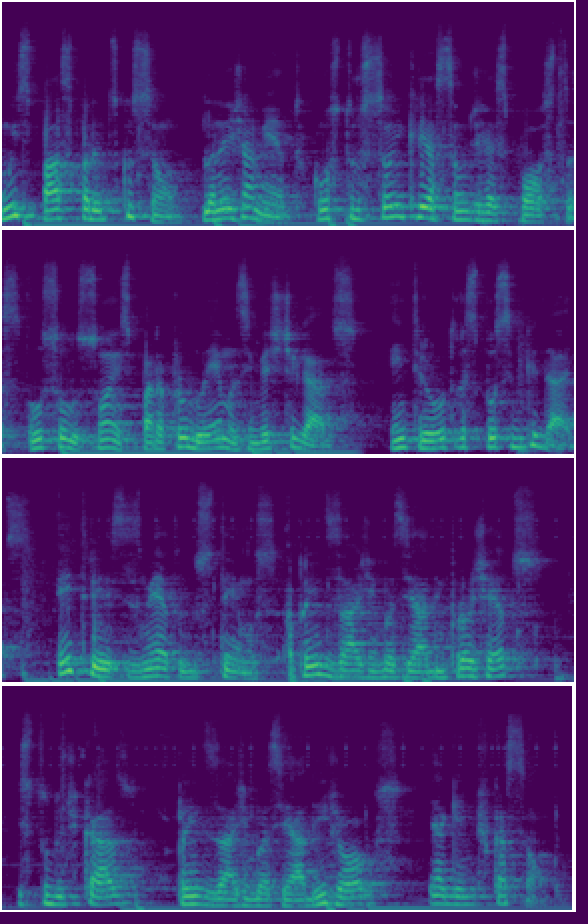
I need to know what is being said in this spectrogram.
Um espaço para discussão, planejamento, construção e criação de respostas ou soluções para problemas investigados, entre outras possibilidades. Entre esses métodos temos aprendizagem baseada em projetos, estudo de caso, aprendizagem baseada em jogos e a gamificação.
